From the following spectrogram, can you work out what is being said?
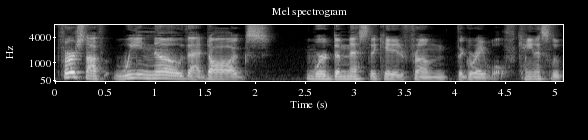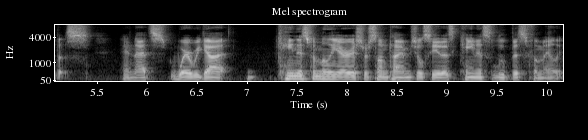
first off, we know that dogs were domesticated from the gray wolf, Canis lupus, and that's where we got Canis familiaris, or sometimes you'll see it as Canis lupus famili-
